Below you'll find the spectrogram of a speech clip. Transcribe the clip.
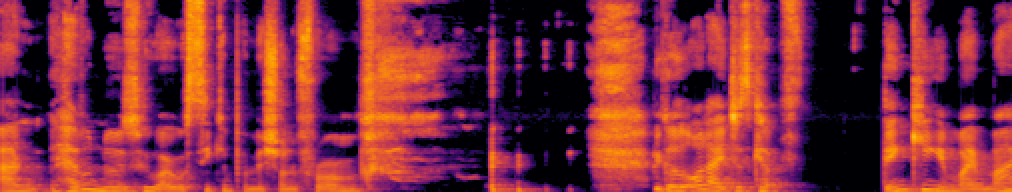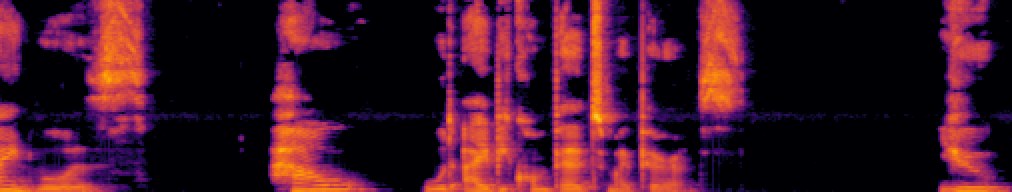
And heaven knows who I was seeking permission from. because all I just kept thinking in my mind was, how would I be compared to my parents? You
